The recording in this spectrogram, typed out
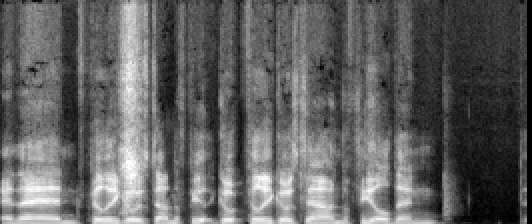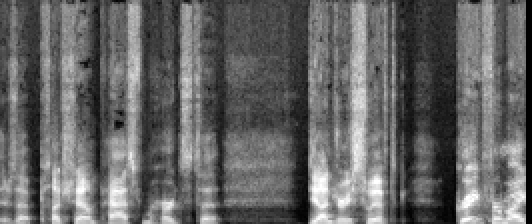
and then Philly goes down the field. Go, Philly goes down the field, and there's that touchdown pass from Hurts to DeAndre Swift. Great for my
